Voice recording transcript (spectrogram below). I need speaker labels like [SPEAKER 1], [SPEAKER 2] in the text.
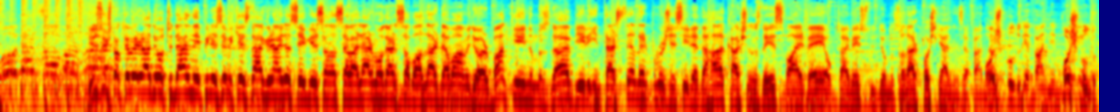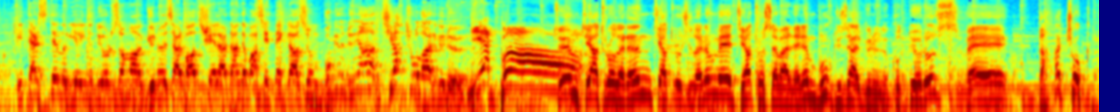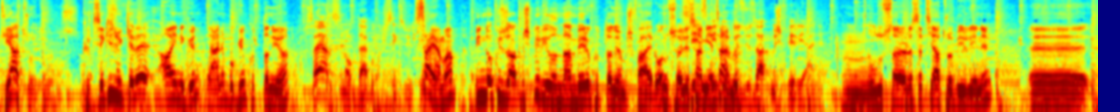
[SPEAKER 1] 103.1 Radyo Otü'den hepinize bir kez daha günaydın sevgili sanatseverler. Modern Sabahlar devam ediyor. Bant yayınımızda bir Interstellar projesiyle daha karşınızdayız. Fahir Bey, Oktay Bey stüdyomuzdalar. Hoş geldiniz efendim.
[SPEAKER 2] Hoş bulduk efendim.
[SPEAKER 3] Hoş
[SPEAKER 2] Bugün
[SPEAKER 3] bulduk.
[SPEAKER 2] Interstellar yayını diyoruz ama günü özel bazı şeylerden de bahsetmek lazım. Bugün Dünya Tiyatrolar Günü.
[SPEAKER 3] Yapma!
[SPEAKER 1] Tüm tiyatroların, tiyatrocuların ve tiyatro severlerin bu güzel gününü kutluyoruz ve daha çok tiyatro diyoruz.
[SPEAKER 3] 48 ülkede aynı gün yani bugün kutlanıyor.
[SPEAKER 2] Sayar mısın Oktay bu 48 ülke?
[SPEAKER 3] Sayamam. 1961 yılından beri kutlanıyormuş Fahir. Onu söylesem
[SPEAKER 2] Siz
[SPEAKER 3] yeter mi?
[SPEAKER 2] 1961 yani.
[SPEAKER 3] Hmm, Uluslararası Tiyatro Birliği'nin e,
